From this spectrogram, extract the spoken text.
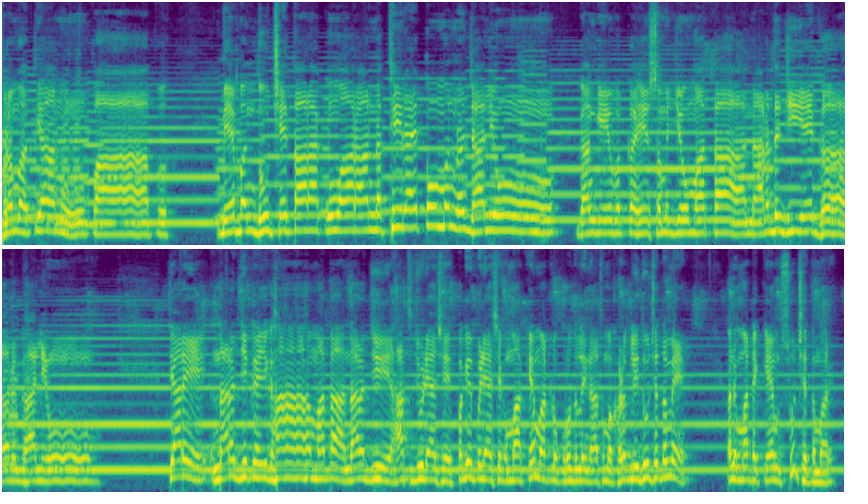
બ્રહ્મ ત્યાંનું પાપ. બે બંધુ છે તારા કુંવારા, નથી રહેતું મન ઝાલ્યું. ગાંગેવ કહે, સમજ્યો માતા, નારદજીએ ઘર ઘાલ્યું. ત્યારે નારદજી કહે છે કે, હા હા હા, માતા, નારદજી હાથ જોડ્યા છે, પગે પડ્યા છે. કે માં કેમ આટલો ક્રોધ લઈને હાથમાં ખડગ લીધું છે તમે? અને માટે કેમ શું છે તમારે?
